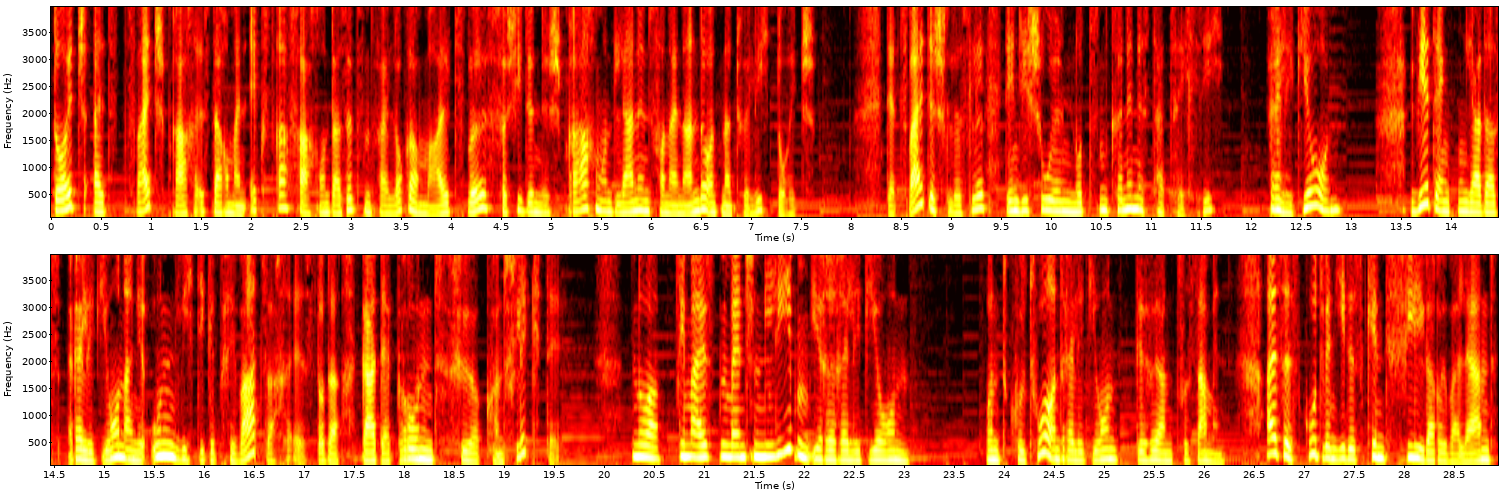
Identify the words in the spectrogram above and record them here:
Deutsch als Zweitsprache ist darum ein Extrafach und da sitzen fall locker mal zwölf verschiedene Sprachen und lernen voneinander und natürlich Deutsch. Der zweite Schlüssel, den die Schulen nutzen können, ist tatsächlich Religion. Wir denken ja, dass Religion eine unwichtige Privatsache ist oder gar der Grund für Konflikte. Nur die meisten Menschen lieben ihre Religion und Kultur und Religion gehören zusammen. Also ist gut, wenn jedes Kind viel darüber lernt,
